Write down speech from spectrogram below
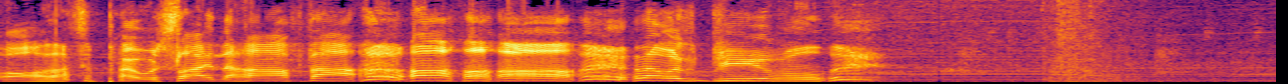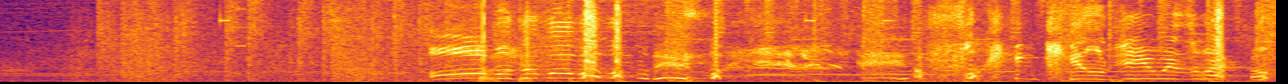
Oh, that's a power slide and a half, that. Oh, that was beautiful. Oh, but the, whoa. I fucking killed you as well.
